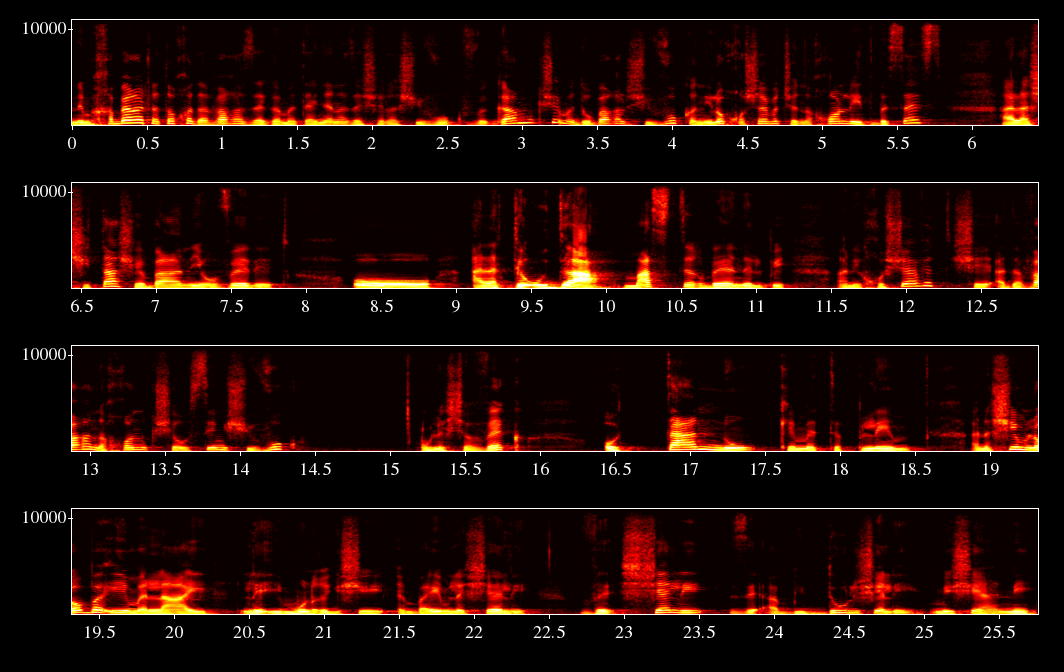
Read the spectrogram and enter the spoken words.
אני מחברת לתוך הדבר הזה גם את העניין הזה של השיווק, וגם כשמדובר על שיווק, אני לא חושבת שנכון להתבסס על השיטה שבה אני עובדת, או על התעודה, מאסטר ב-NLP. אני חושבת שהדבר הנכון כשעושים שיווק, הוא לשווק אותנו כמטפלים. אנשים לא באים אליי לאימון רגשי, הם באים לשלי, ושלי זה הבידול שלי, מי שאני.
